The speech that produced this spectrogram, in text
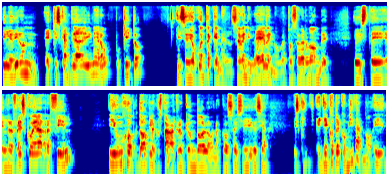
Y le dieron X cantidad de dinero, poquito, y se dio cuenta que en el 7-Eleven o vete a saber dónde, este, el refresco era refill y un hot dog le costaba creo que un dólar, una cosa así, y decía, es que ya encontré comida, ¿no? Y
